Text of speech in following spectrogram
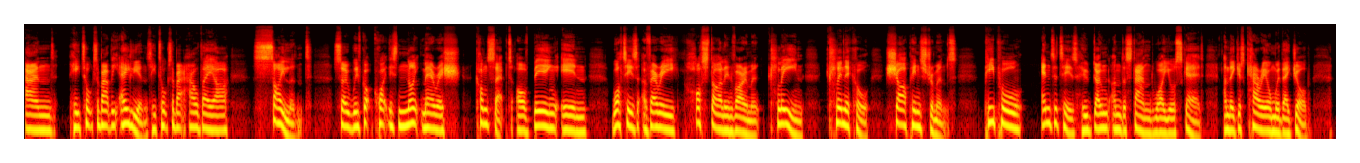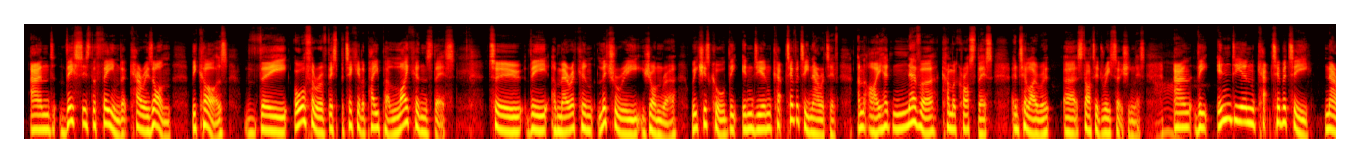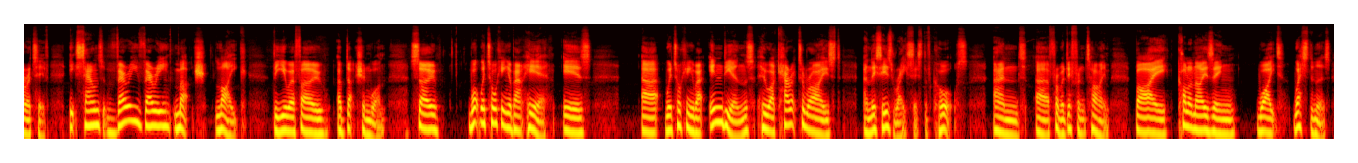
And he talks about the aliens. He talks about how they are silent. So we've got quite this nightmarish concept of being in what is a very hostile environment, clean, clinical, sharp instruments, people, entities who don't understand why you're scared and they just carry on with their job. And this is the theme that carries on because the author of this particular paper likens this to the American literary genre, which is called the Indian captivity narrative. And I had never come across this until I re- uh, started researching this. And the Indian captivity narrative, it sounds very, very much like the UFO abduction one. So, what we're talking about here is uh, we're talking about Indians who are characterized, and this is racist, of course, and uh, from a different time, by colonizing white Westerners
